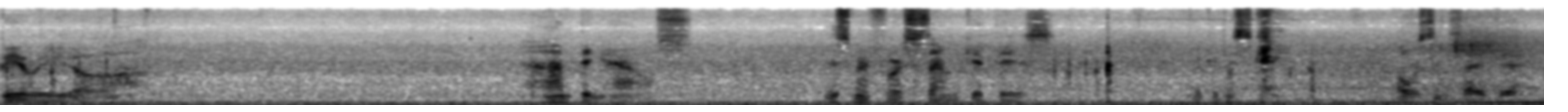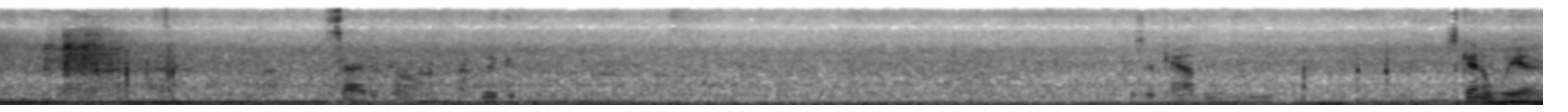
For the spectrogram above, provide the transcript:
very uh, hunting house. It's my first time to get this. Look at this guy. I was inside there. Inside the car. Look at There's a cabin It's kind of weird.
